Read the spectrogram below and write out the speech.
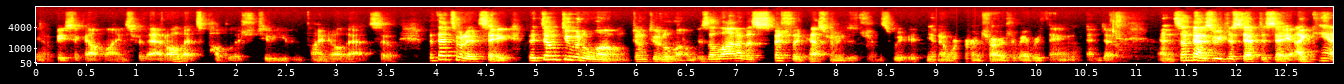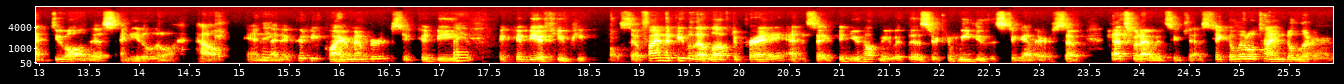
you know, basic outlines for that. All that's published too. You can find all that. So, but that's what I'd say. But don't do it alone. Don't do it alone. Because a lot of us, especially pastoral musicians, we, you know, we're in charge of everything, and uh, and sometimes we just have to say, I can't do all this. I need a little help. And right. then it could be choir members. It could be, right. it could be a few people. So find the people that love to pray and say, can you help me with this? Or can we do this together? So that's what I would suggest. Take a little time to learn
